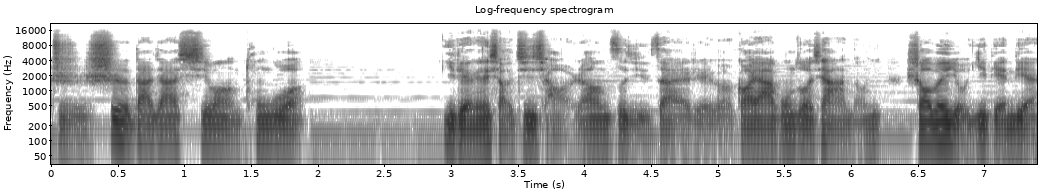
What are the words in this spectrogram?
只是大家希望通过一点点小技巧，让自己在这个高压工作下能稍微有一点点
